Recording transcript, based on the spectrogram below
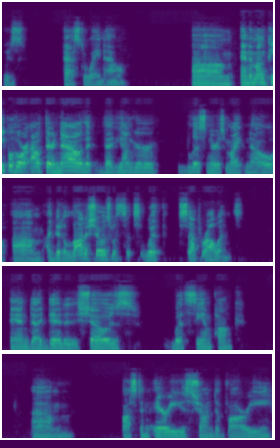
who's passed away now. Um, and among people who are out there now that that younger listeners might know, um, I did a lot of shows with with Seth Rollins, and I did shows with CM Punk, um, Austin Aries, Shawn Daivari,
